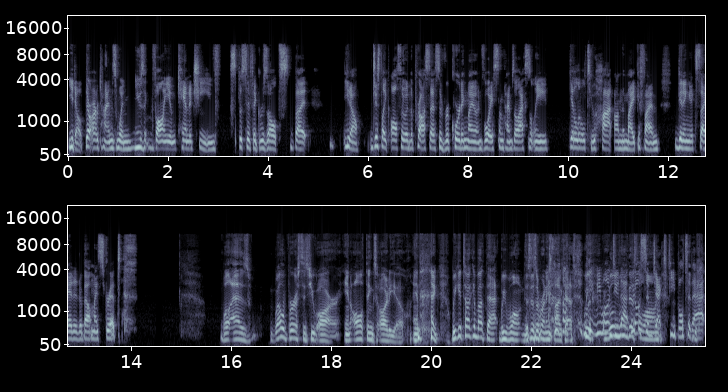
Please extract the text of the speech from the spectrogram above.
you know, there are times when using volume can achieve specific results, but you know, just like also in the process of recording my own voice, sometimes I'll accidentally get a little too hot on the mic if I'm getting excited about my script. Well, as well versed as you are in all things audio, and like, we could talk about that. We won't. This is a running podcast. we, we, won't we'll do that. We don't along. subject people to that.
